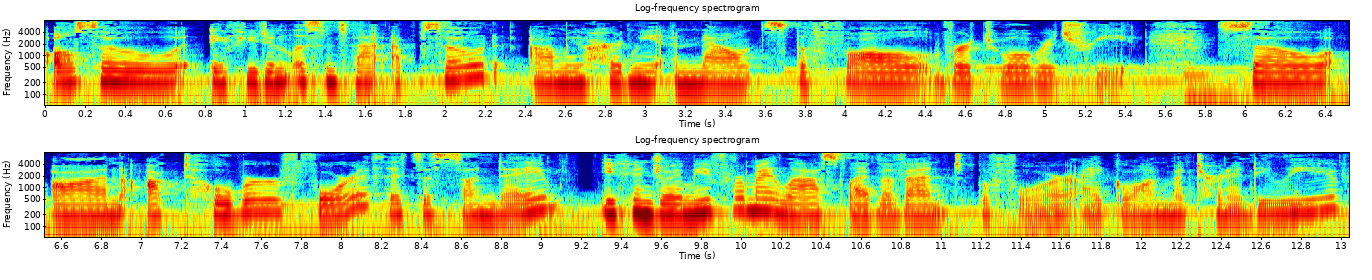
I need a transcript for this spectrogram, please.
Also, if you didn't listen to that episode, um, you heard me announce the fall virtual retreat. So on October 4th, it's a Sunday, you can join me for my last live event before I go on maternity leave,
